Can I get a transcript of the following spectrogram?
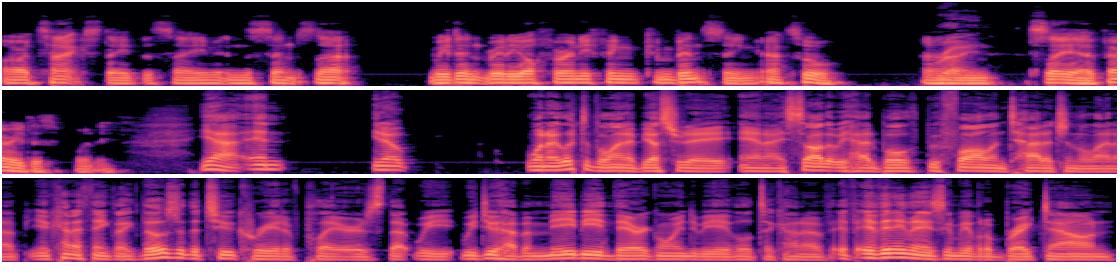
our attack stayed the same in the sense that we didn't really offer anything convincing at all. Um, right. So yeah, very disappointing. Yeah, and you know, when I looked at the lineup yesterday and I saw that we had both Boufal and Tadic in the lineup, you kind of think like those are the two creative players that we we do have, and maybe they're going to be able to kind of if if is going to be able to break down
